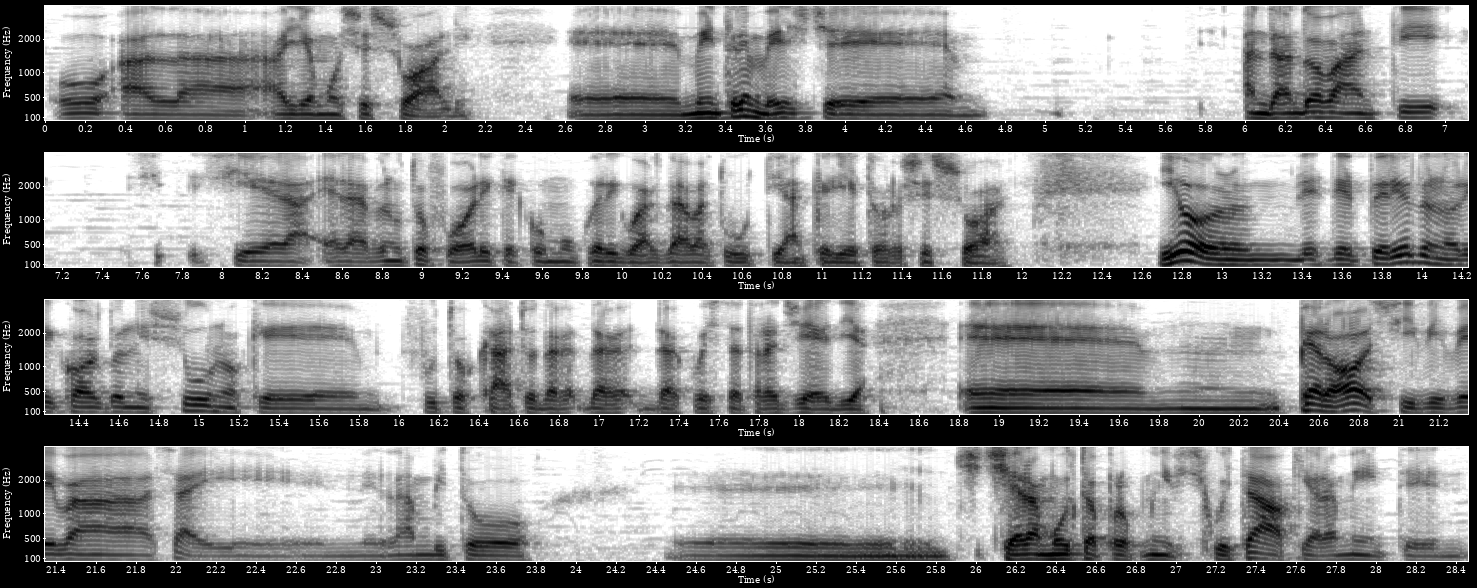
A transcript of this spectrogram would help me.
o alla- agli omosessuali, Eh, mentre invece andando avanti si, si era, era venuto fuori che comunque riguardava tutti, anche gli eterosessuali. Io mm, de- del periodo non ricordo nessuno che fu toccato da, da- da questa tragedia, Ehm, però si viveva, sai, nell'ambito, eh, c'era molta promiscuità, chiaramente,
